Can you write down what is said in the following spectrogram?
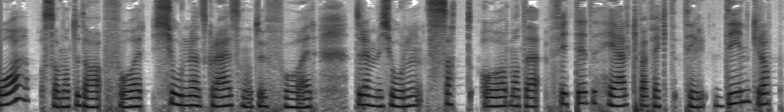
på, sånn at du da får kjolen du ønsker deg, sånn at du får drømmekjolen satt og måtte fitted helt perfekt til din kropp.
